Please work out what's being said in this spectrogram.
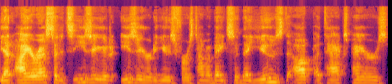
Yet IRS said it's easier to, easier to use first time abate. So they used up a taxpayer's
